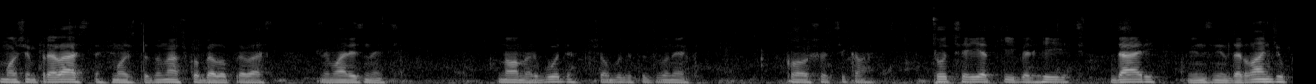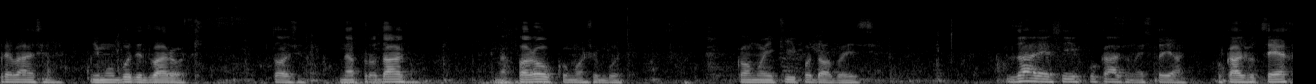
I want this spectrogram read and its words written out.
можемо привезти, можете до нас кобилу привезти. Нема різниці. Номер буде, що будете дзвонити. Кого що цікаве. Тут ще є такий бельгієць, Дарі, він з Нідерландів привезений. Йому буде два роки. Теж на продажу, на паровку може бути. Кому який подобається. Зараз я ще їх покажу, не стоять. Покажу цех,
